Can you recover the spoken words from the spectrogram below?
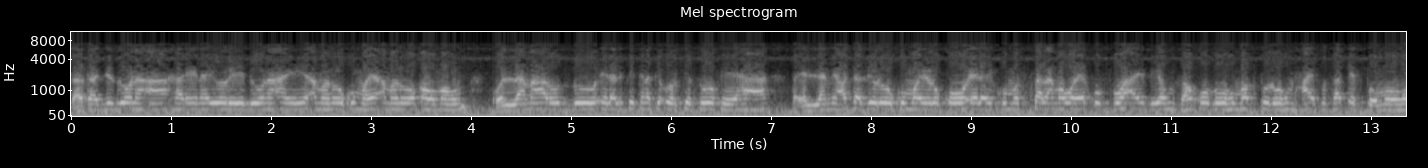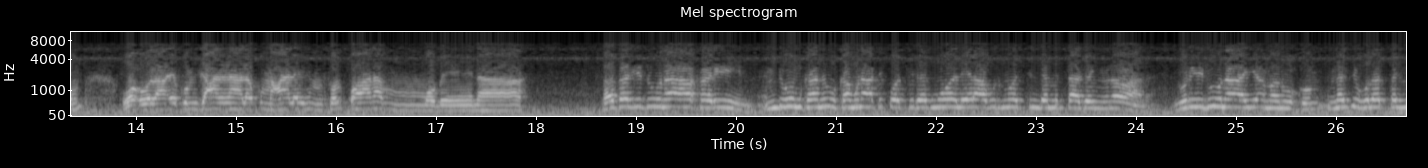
ستجدون آخرين يريدون أن يأمنوكم ويأمنوا قومهم كلما ردوا إلى الفتنة أركسوا فيها فإن لم يعتزلوكم ويلقوا إليكم السلام ويكفوا أيديهم فخذوهم واقتلوهم حيث ثقفتموهم وأولئكم جعلنا لكم عليهم سلطانا مبينا ፈተጅዱነ አኸሪን እንዲሁም ከኑ ከሙናፊቆቹ ደግሞ ሌላ ቡድኖች እንደምታገኙ ነው አለ ዩሪዱነ አየመኑኩም እነዚህ ሁለተኛ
